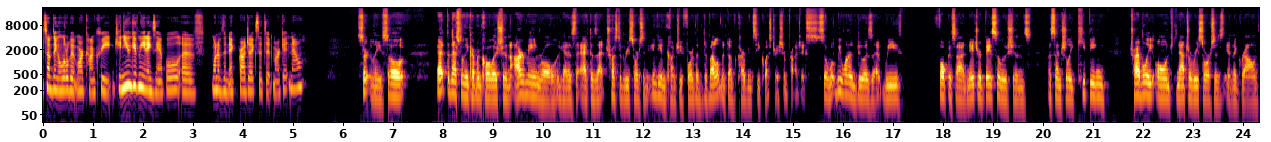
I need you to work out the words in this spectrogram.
something a little bit more concrete, can you give me an example of one of the NIC projects that's at market now? Certainly. So, at the National Indian Carbon Coalition, our main role, again, is to act as that trusted resource in Indian country for the development of carbon sequestration projects. So, what we want to do is that we focus on nature based solutions, essentially keeping tribally owned natural resources in the ground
